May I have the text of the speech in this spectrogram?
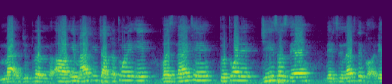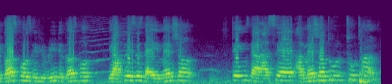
Uh, in Matthew chapter 28, verse 19 to 20, Jesus there, the, the gospels. If you read the gospel, there are places that he mentioned things that are said are mentioned two, two times.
